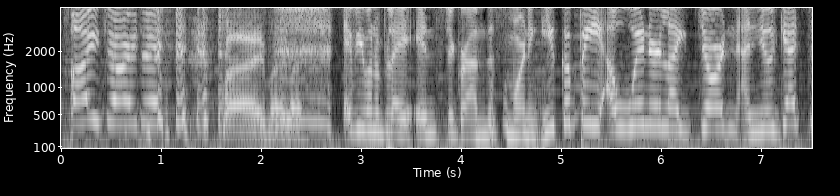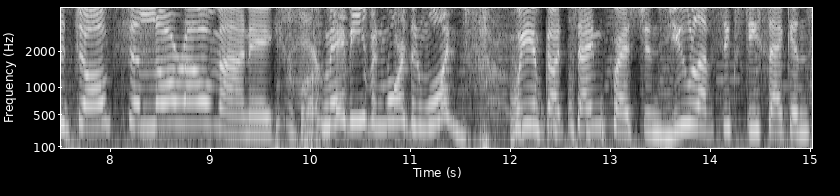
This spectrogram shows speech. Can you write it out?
Bye, Jordan. Bye, bye, bye. If you want to play Instagram this morning, you could be a winner like Jordan and you'll get to talk to Laura O'Mahony. Maybe even more than once. We have got 10 questions. You'll have 60 seconds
